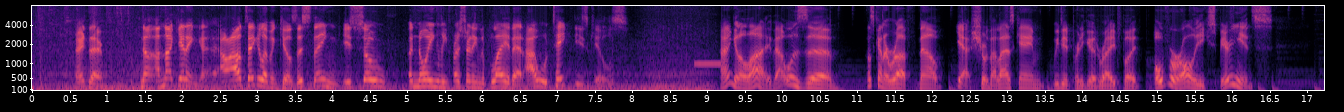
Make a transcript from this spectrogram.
Right there. No, I'm not kidding. I'll take 11 kills. This thing is so annoyingly frustrating to play that I will take these kills. I ain't gonna lie. That was, uh, that was kind of rough. Now, yeah, sure, that last game, we did pretty good, right? But overall, the experience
